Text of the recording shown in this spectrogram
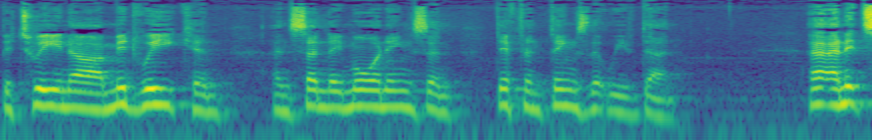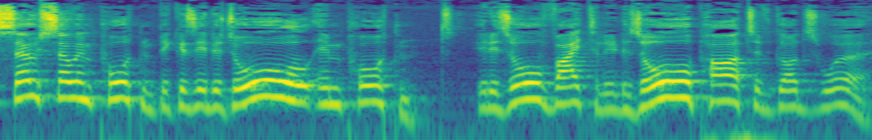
between our midweek and, and Sunday mornings and different things that we've done. And it's so, so important because it is all important. It is all vital. It is all part of God's Word.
